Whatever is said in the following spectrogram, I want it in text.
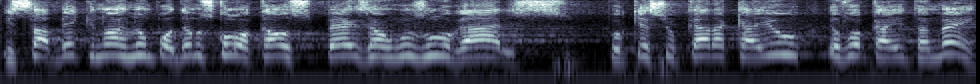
E saber que nós não podemos colocar os pés em alguns lugares, porque se o cara caiu, eu vou cair também.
